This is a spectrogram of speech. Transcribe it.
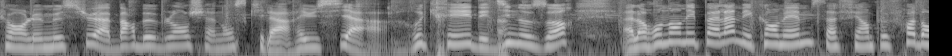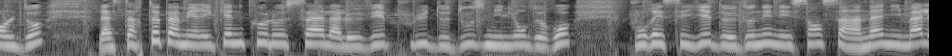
quand le monsieur à barbe blanche annonce qu'il a réussi à recréer des dinosaures. Alors on n'en est pas là, mais quand même, ça fait un peu froid dans le dos. La start-up américaine Colossal a levé plus de 12 millions d'euros pour essayer de donner naissance à un animal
